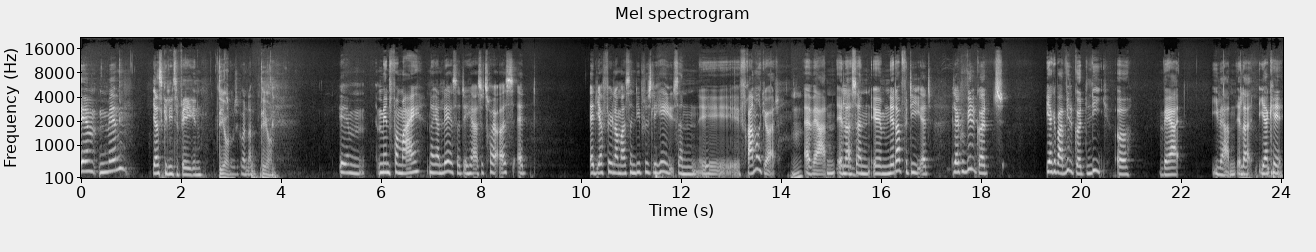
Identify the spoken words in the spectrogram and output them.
Øhm, men jeg skal lige tilbage igen. Det er To on. sekunder. Det er on. Øhm, men for mig, når jeg læser det her, så tror jeg også, at, at jeg føler mig sådan lige pludselig helt sådan øh, fremmedgjort mm. af verden. Eller mm. sådan, øh, netop fordi, at eller jeg kunne vildt godt, jeg kan bare vildt godt lide at være i verden. Eller jeg kan,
